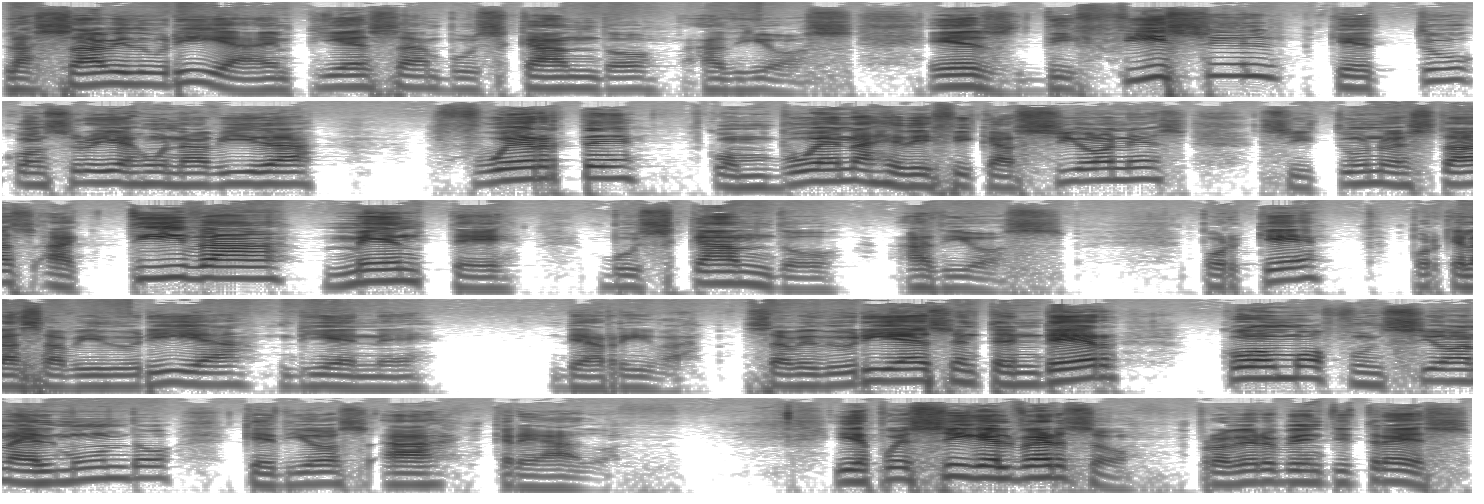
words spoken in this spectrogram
La sabiduría empieza buscando a Dios. Es difícil que tú construyas una vida fuerte con buenas edificaciones si tú no estás activamente buscando a Dios. ¿Por qué? Porque la sabiduría viene de arriba. Sabiduría es entender cómo funciona el mundo que Dios ha creado. Y después sigue el verso, Proverbio 23.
